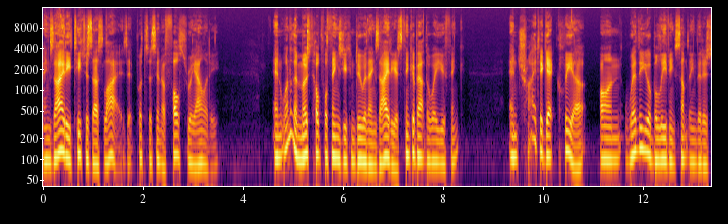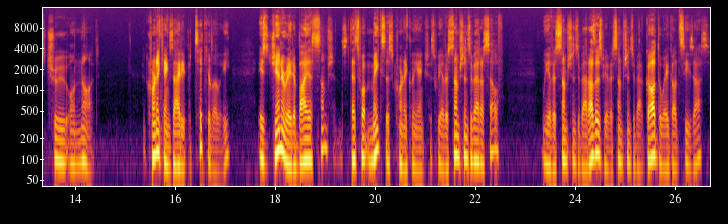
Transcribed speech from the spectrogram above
anxiety teaches us lies. It puts us in a false reality. And one of the most helpful things you can do with anxiety is think about the way you think and try to get clear on whether you're believing something that is true or not. Chronic anxiety, particularly, is generated by assumptions. That's what makes us chronically anxious. We have assumptions about ourselves, we have assumptions about others, we have assumptions about God, the way God sees us.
